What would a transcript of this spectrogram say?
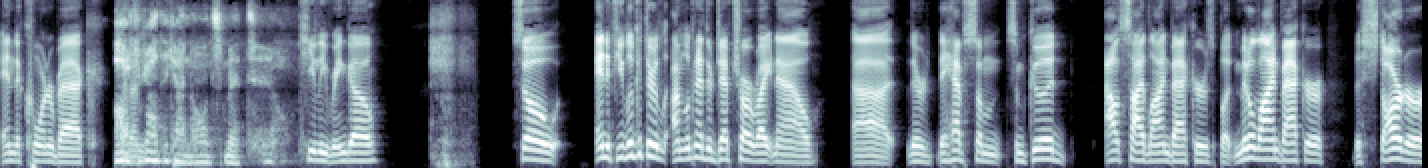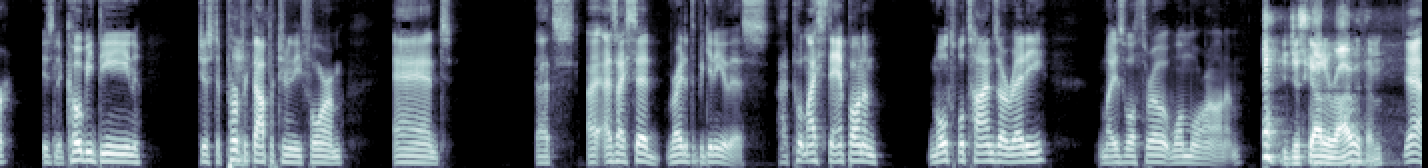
and the cornerback. Oh, I I'm- forgot they got Nolan Smith too. Kelee Ringo. So, and if you look at their, I'm looking at their depth chart right now. Uh, they're they have some some good outside linebackers, but middle linebacker, the starter is Nakobe Dean. Just a perfect opportunity for him, and that's I, as I said right at the beginning of this. I put my stamp on him multiple times already. Might as well throw it one more on him. Yeah, you just got to ride with him. Yeah.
